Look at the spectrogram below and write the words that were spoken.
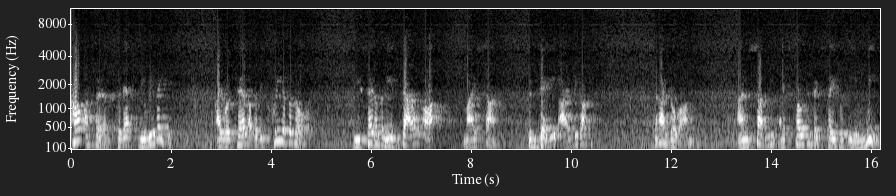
How on earth could that be related? I will tell of the decree of the Lord. He said unto me, Thou art my son. Today I have begotten. Then I go on, and suddenly an explosion takes place within me.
